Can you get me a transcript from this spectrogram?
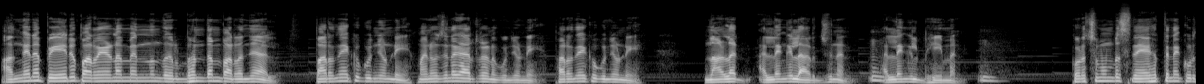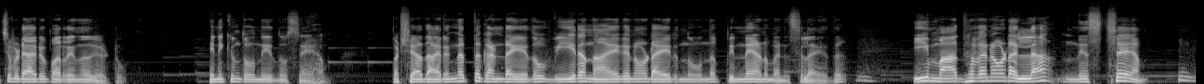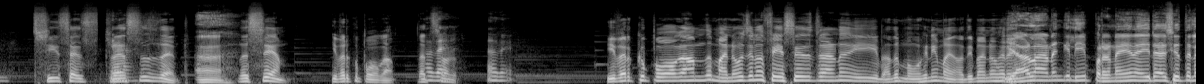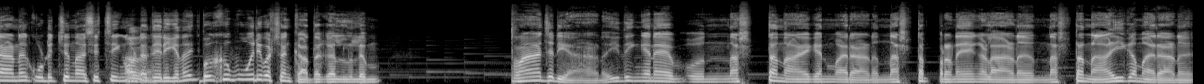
അങ്ങനെ പേര് പറയണമെന്ന് നിർബന്ധം പറഞ്ഞാൽ പറഞ്ഞേക്ക് കുഞ്ഞുണ്ണി മനോജിന്റെ ക്യാരക്ടറാണ് കുഞ്ഞുണ്ണി. പറഞ്ഞേക്ക് കുഞ്ഞുണ്ണി നളൻ അല്ലെങ്കിൽ അർജുനൻ അല്ലെങ്കിൽ ഭീമൻ. കുറച്ചു മുമ്പ് സ്നേഹത്തിനെ കുറിച്ച് ഇവിടെ ആരും പറയുന്നത് കേട്ടു. എനിക്കും തോന്നിയിരുന്നു സ്നേഹം. പക്ഷെ അത് അരങ്ങത്ത് കണ്ട ഏതോ വീരനായകനോടായിരുന്നു എന്ന് പിന്നെയാണ് മനസ്സിലായത്. ഈ മാധവനോടല്ല നിശ്ചയം. നിശ്ചയം. ഇവർക്ക് പോകാം. That's all. അതെ. ഇവർക്ക് പോകാം എന്ന് മനോജനെ ഫേസ് ചെയ്തിട്ടാണ് ഈ അത് മോഹിനി അതിമനോഹര ഇയാളാണെങ്കിൽ ഈ പ്രണയ നൈരാശ്യത്തിലാണ് കുടിച്ച് നശിച്ച് ഇങ്ങോട്ട് അതെ. എത്തിയിരിക്കുന്നത്. ബഹുഭൂരിപക്ഷം കഥകളിലും ട്രാജഡിയാണ്. ഇതിങ്ങനെ നഷ്ടനായകന്മാരാണ് നഷ്ടപ്രണയങ്ങളാണ് നഷ്ടനായികമാരാണ്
